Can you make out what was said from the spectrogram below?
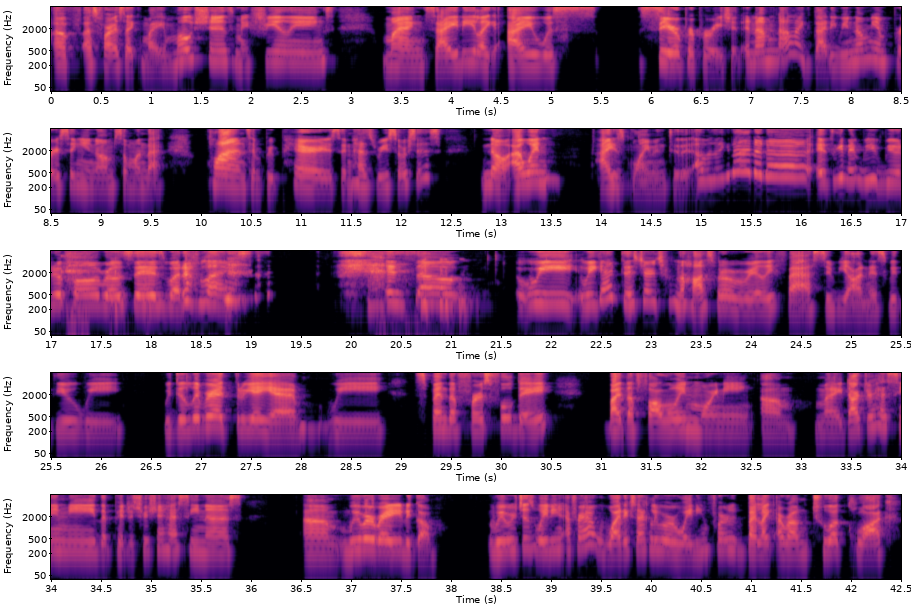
Of as far as like my emotions, my feelings, my anxiety, like I was zero preparation. And I'm not like that. If you know me in person, you know I'm someone that plans and prepares and has resources. No, I went eyes blind into it. I was like, da da da, it's gonna be beautiful, roses, butterflies. and so we we got discharged from the hospital really fast, to be honest with you. We we deliver at 3 a.m. We spend the first full day. By the following morning, um, my doctor has seen me, the pediatrician has seen us. Um, we were ready to go. We were just waiting. I forgot what exactly we were waiting for, but like around two o'clock.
